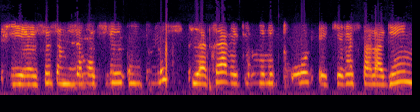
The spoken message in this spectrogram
Puis euh, ça, ça nous a motivé encore plus. Puis après, avec une minute 3 et qui reste à la game,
